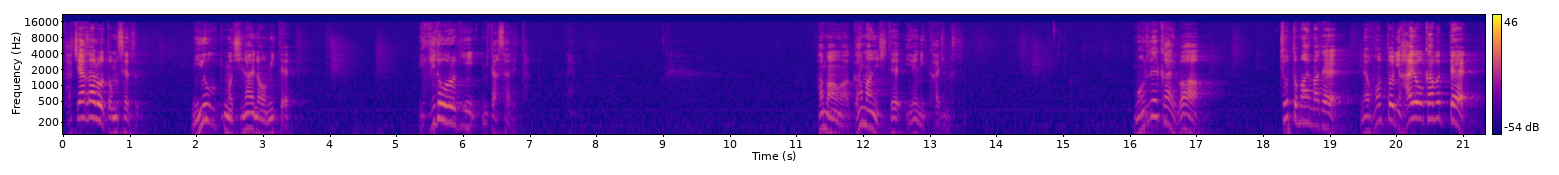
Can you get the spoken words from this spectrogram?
立ち上がろうともせず、身動きもしないのを見て、憤りに満たされた。ハマンは我慢して家に帰ります。モルデカイはちょっと前まで、ね、本当に灰をかぶって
